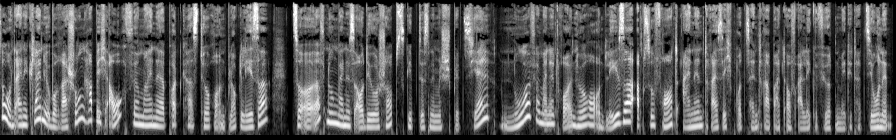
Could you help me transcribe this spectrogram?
So, und eine kleine Überraschung habe ich auch für meine Podcast-Hörer und Blogleser. Zur Eröffnung meines Audioshops gibt es nämlich speziell nur für meine treuen Hörer und Leser ab sofort einen 30% Rabatt auf alle geführten Meditationen.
